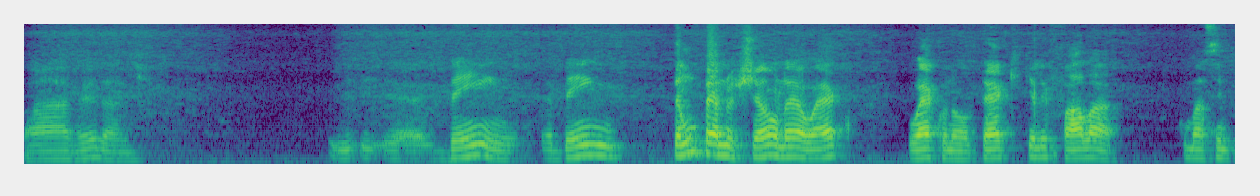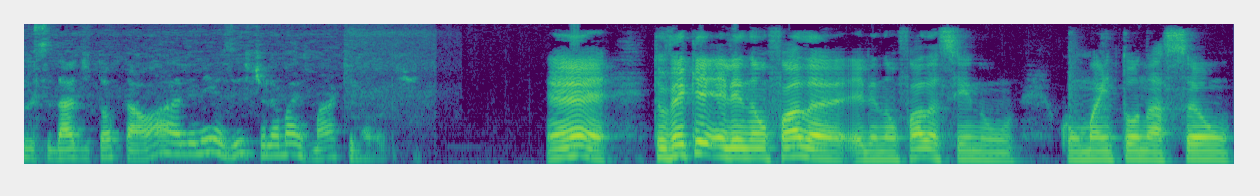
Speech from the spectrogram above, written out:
Ah, verdade. É bem, é bem tão pé no chão, né, o Echo, o Echo não, o Tech, que ele fala com uma simplicidade total. Ah, ele nem existe, ele é mais máquina hoje. É, tu vê que ele não fala, ele não fala assim no, com uma entonação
